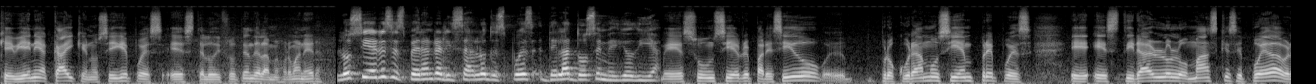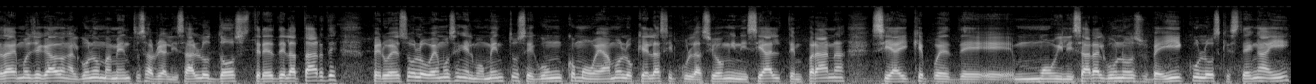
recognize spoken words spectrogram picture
que viene acá y que nos sigue pues este, lo disfruten de la mejor manera. Los cierres esperan realizarlos después de las 12 mediodía. Es un cierre parecido, eh, procuramos siempre pues eh, estirarlo lo más que se pueda, ¿verdad? Hemos llegado en algunos momentos a realizarlo 2, 3 de la tarde, pero eso lo vemos en el momento según como veamos lo que es la circulación inicial temprana, si hay que pues de, eh, movilizar algunos vehículos que estén ahí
